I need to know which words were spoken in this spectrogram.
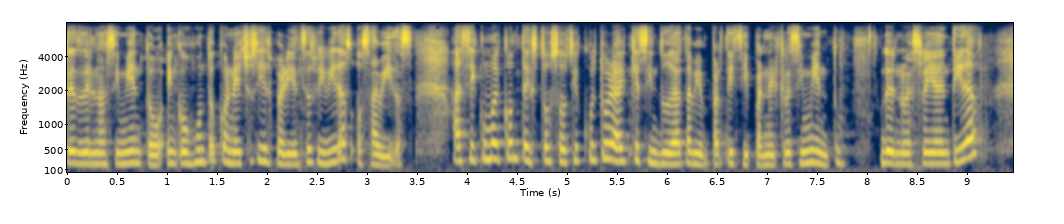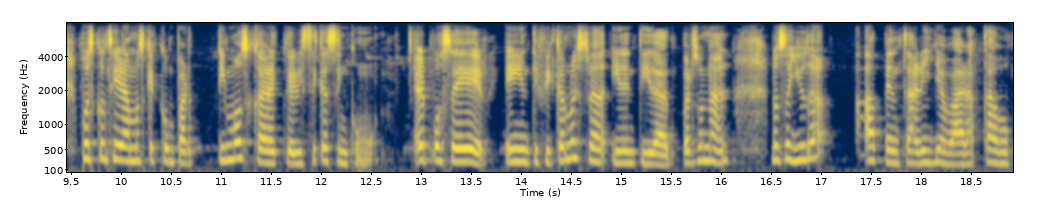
desde el nacimiento, en conjunto con hechos y experiencias vividas o sabidas, así como el contexto sociocultural que sin duda también participa en el crecimiento de nuestra identidad, pues consideramos que compartimos características en común. El poseer e identificar nuestra identidad personal nos ayuda a pensar y llevar a cabo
